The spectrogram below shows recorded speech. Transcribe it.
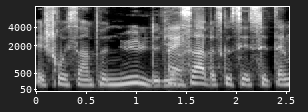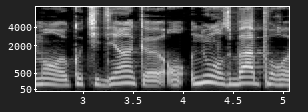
Et je trouvais ça un peu nul de dire ça parce que c'est c'est tellement euh, quotidien que nous on se bat pour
